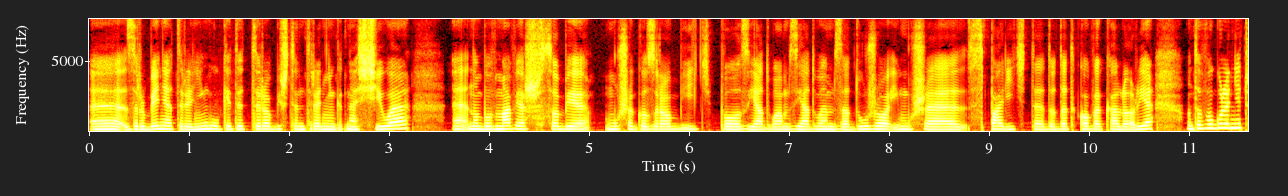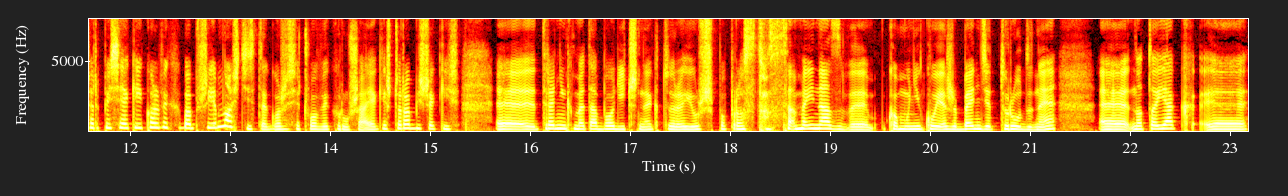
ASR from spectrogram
e, zrobienia treningu, kiedy ty robisz ten trening na siłę, no bo wmawiasz sobie, muszę go zrobić, bo zjadłam, zjadłem za dużo i muszę spalić te dodatkowe kalorie, no to w ogóle nie czerpie się jakiejkolwiek chyba przyjemności z tego, że się człowiek rusza. Jak jeszcze robisz jakiś e, trening metaboliczny, który już po prostu z samej nazwy komunikuje, że będzie trudny, e, no to jak, e,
